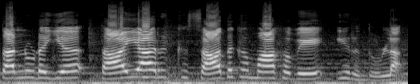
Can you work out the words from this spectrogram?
தன்னுடைய தாயாருக்கு சாதகமாகவே இருந்துள்ளார்.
